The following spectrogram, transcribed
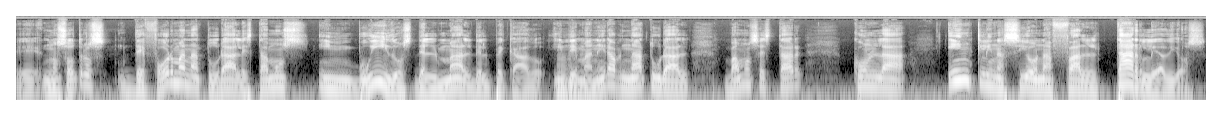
Eh, nosotros de forma natural estamos imbuidos del mal, del pecado, y de mm. manera natural vamos a estar con la inclinación a faltarle a Dios.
